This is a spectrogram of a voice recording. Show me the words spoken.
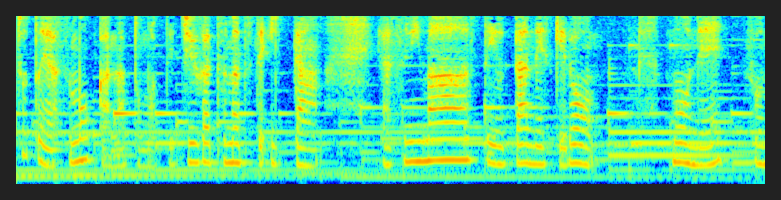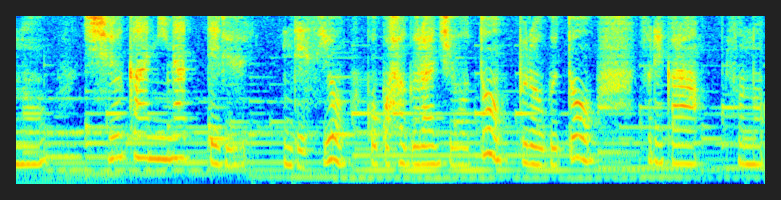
ちょっと休もうかなと思って10月末で一旦休みますって言ったんですけどもうねその習慣になってるんですよ。ここハグラジオとブログとそれからその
